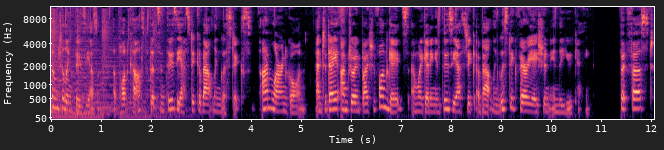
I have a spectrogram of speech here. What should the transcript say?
Welcome to Lingthusiasm, a podcast that's enthusiastic about linguistics. I'm Lauren Gawne, and today I'm joined by Siobhan Gates, and we're getting enthusiastic about linguistic variation in the UK. But first,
